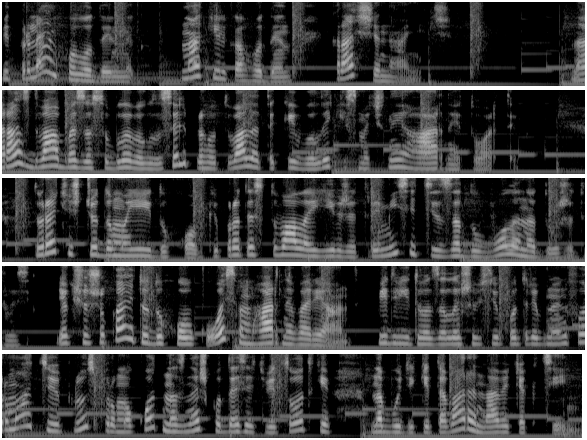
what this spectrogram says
Відправляємо в холодильник на кілька годин, краще на ніч. На раз-два без особливих зусиль приготували такий великий смачний гарний тортик. До речі, щодо моєї духовки, протестувала її вже 3 місяці, задоволена дуже, друзі. Якщо шукаєте духовку, ось вам гарний варіант. Під відео залишу всю потрібну інформацію, плюс промокод на знижку 10% на будь-які товари, навіть акційні.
